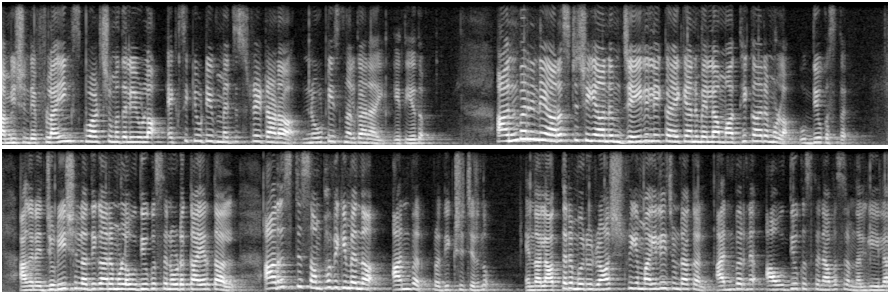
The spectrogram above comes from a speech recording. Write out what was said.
കമ്മീഷന്റെ ഫ്ലൈയിംഗ് സ്ക്വാഡ് ചുമതലയുള്ള എക്സിക്യൂട്ടീവ് മജിസ്ട്രേറ്റാണ് നോട്ടീസ് നൽകാനായി എത്തിയത്. അൻവറിനെ അറസ്റ്റ് ചെയ്യാനും ജയിലിലേക്ക് അയക്കാനുമെല്ലാം അധികാരമുള്ള ഉദ്യോഗസ്ഥൻ. അങ്ങനെ ജുഡീഷ്യൽ അധികാരമുള്ള ഉദ്യോഗസ്ഥനോട് കയർത്താൽ അറസ്റ്റ് സംഭവിക്കുമെന്ന് അൻവർ പ്രതീക്ഷിച്ചിരുന്നു. എന്നാൽ അത്തരമൊരു രാഷ്ട്രീയ മൈലേജ് ഉണ്ടാക്കാൻ അൻവറിന് ആ ഉദ്യോഗസ്ഥന് അവസരം നൽകിയില്ല.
